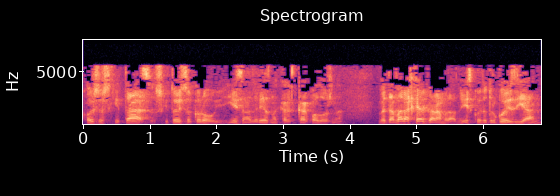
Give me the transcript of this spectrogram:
Кольше шхита, шхитой сокорови, если она зарезана как, как положено, Ведавара хер гарамра. Но есть какой-то другой изъян,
